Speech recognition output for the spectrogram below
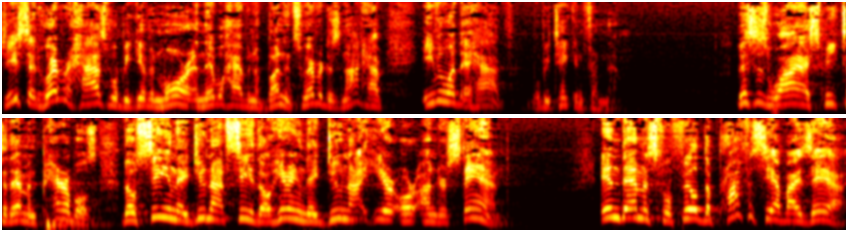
Jesus said, Whoever has will be given more, and they will have in abundance. Whoever does not have, even what they have, will be taken from them. This is why I speak to them in parables. Though seeing they do not see, though hearing they do not hear or understand. In them is fulfilled the prophecy of Isaiah.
